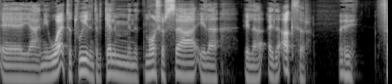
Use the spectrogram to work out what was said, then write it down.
آه، يعني وقت طويل. انت بتتكلم من 12 ساعة إلى إلى إلى أكثر. اي ف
